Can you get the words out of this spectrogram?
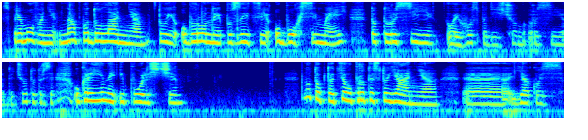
спрямовані на подолання тої оборонної позиції обох сімей, тобто Росії, ой, господі, що Росія, до чого тут Росія? України і Польщі. Ну, тобто цього протистояння е, якось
